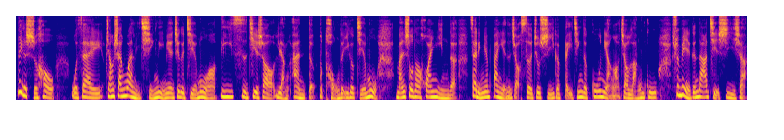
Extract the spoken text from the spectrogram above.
那个时候我在《江山万里情》里面这个节目啊，第一次介绍两岸的不同的一个节目，蛮受到欢迎的。在里面扮演的角色就是一个北京的姑娘啊，叫郎姑。顺便也跟大家解释一下，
